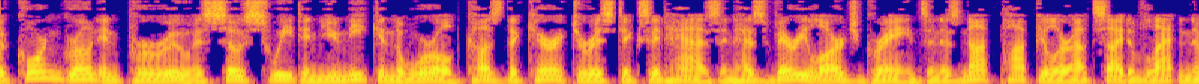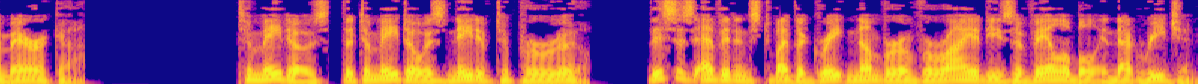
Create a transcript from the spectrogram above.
The corn grown in Peru is so sweet and unique in the world cause the characteristics it has and has very large grains and is not popular outside of Latin America. Tomatoes – The tomato is native to Peru. This is evidenced by the great number of varieties available in that region.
